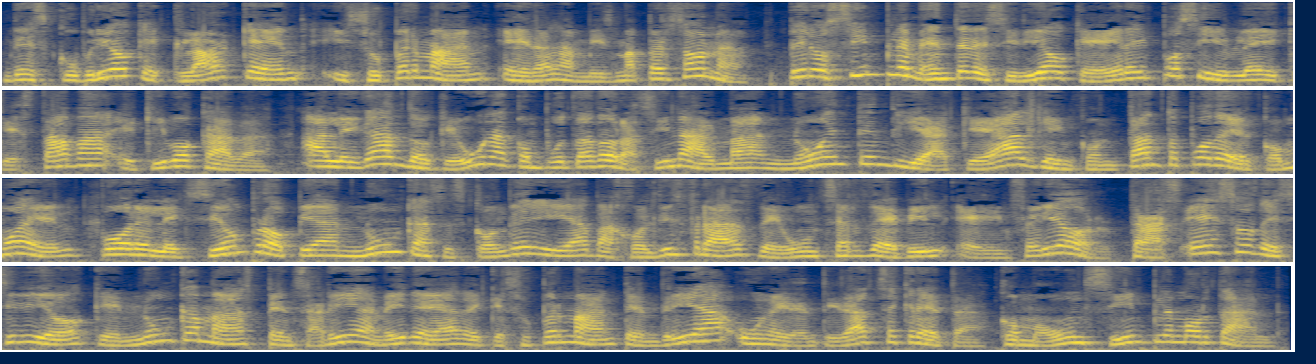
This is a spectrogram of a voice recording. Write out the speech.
descubrió que Clark Kent y Superman eran la misma persona. Pero simplemente decidió que era imposible y que estaba equivocada, alegando que una computadora sin alma no entendía que alguien con tanto poder como él, por elección propia, nunca se escondería bajo el disfraz de un ser débil e inferior. Tras eso decidió que nunca más pensaría en la idea de que Superman tendría una identidad secreta, como un simple mortal.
